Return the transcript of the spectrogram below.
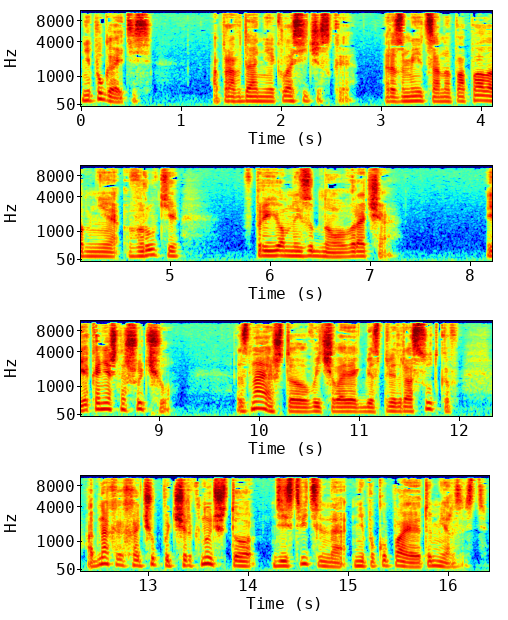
«Не пугайтесь», оправдание классическое. Разумеется, оно попало мне в руки в приемной зубного врача. Я, конечно, шучу. Знаю, что вы человек без предрассудков, однако хочу подчеркнуть, что действительно не покупаю эту мерзость.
